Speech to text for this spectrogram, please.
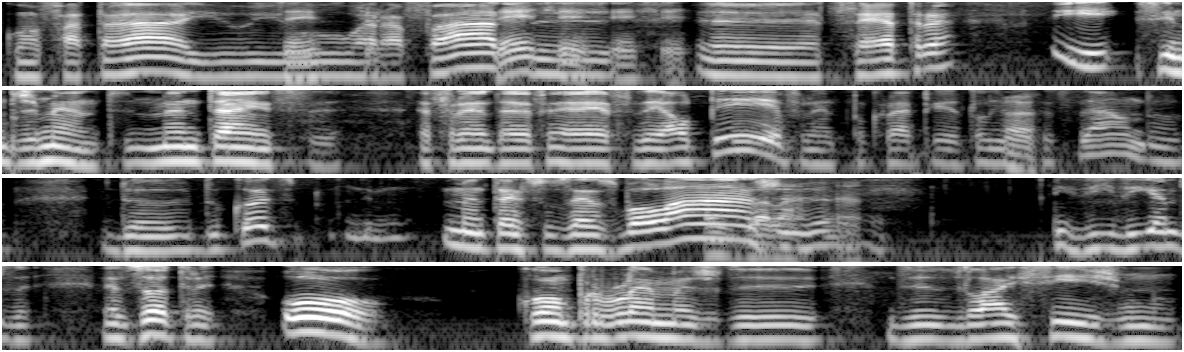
com a Fatah e, o, e sim, o Arafat, sim, sim, uh, etc. E simplesmente mantém-se a frente a FDLP, a Frente Democrática de Libertação, ah. do, do, do coisa, mantém-se os Hezbollah, ah. e digamos as outras, ou com problemas de, de, de laicismo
